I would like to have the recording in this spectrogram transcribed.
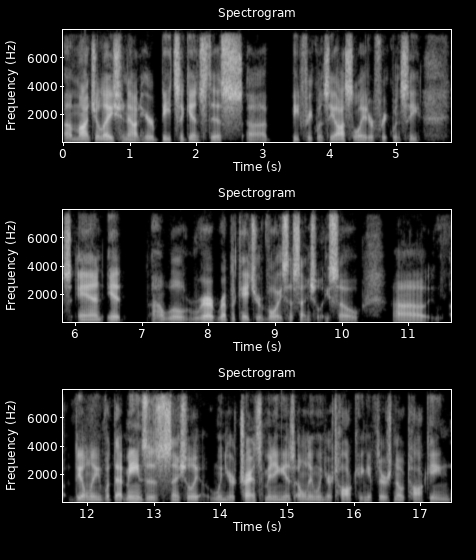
uh, modulation out here beats against this uh, beat frequency oscillator frequency, and it uh, will re replicate your voice essentially. So uh, the only what that means is essentially when you're transmitting is only when you're talking. If there's no talking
